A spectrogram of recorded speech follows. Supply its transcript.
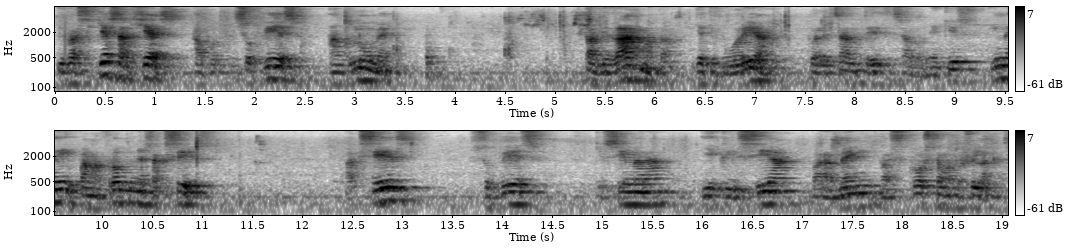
Οι βασικές αρχές από τις οποίες αντλούμε τα διδάγματα για την πορεία του Αλεξάνδρου Τεΐ Θεσσαλονίκης είναι οι πανανθρώπινες αξίες. Αξίες στις οποίες και σήμερα η Εκκλησία παραμένει βασικός θεματοφύλακας.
